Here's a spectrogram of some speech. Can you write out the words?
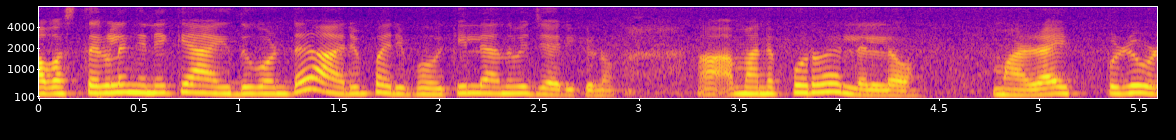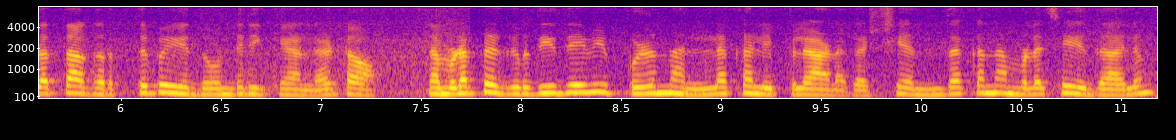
അവസ്ഥകൾ ഇങ്ങനെയൊക്കെ ആയതുകൊണ്ട് ആരും പരിഭവിക്കില്ല എന്ന് വിചാരിക്കണം മനഃപൂർവമല്ലല്ലോ. മഴ ഇപ്പോഴും ഇവിടെ തകർത്ത് പെയ്തുകൊണ്ടിരിക്കുകയാണ് കേട്ടോ. നമ്മുടെ പ്രകൃതി ദേവി ഇപ്പോഴും നല്ല കലിപ്പിലാണ്. പക്ഷെ എന്തൊക്കെ നമ്മൾ ചെയ്താലും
